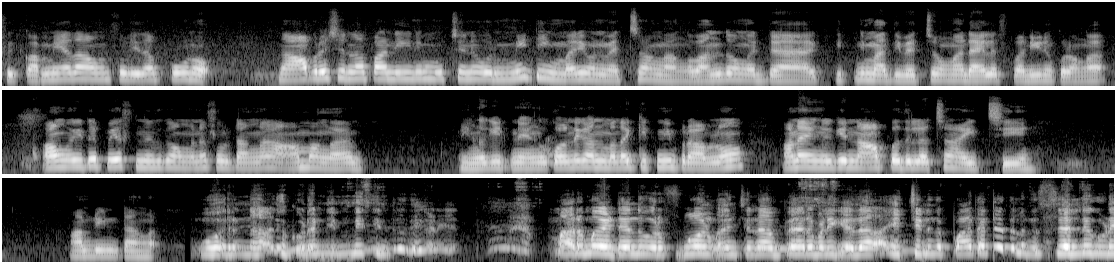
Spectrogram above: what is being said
சரி கம்மியாக தான் ஆகும்னு சொல்லி தான் போனோம். இந்த ஆப்ரேஷன்லாம் பண்ணிக்கிட்டு முடிச்சேன்னு ஒரு மீட்டிங் மாதிரி ஒன்று வச்சாங்க. அங்கே வந்தவங்க கிட்னி மாற்றி வச்சவங்க டயலிஸ் பண்ணிட்டு இருக்கிறவங்க அவங்ககிட்ட பேசுனதுக்கு அவங்க என்ன சொல்லிட்டாங்க ஆமாங்க எங்கள் கிட்னி எங்கள் குழந்தைக்கு அந்த மாதிரி தான் கிட்னி ப்ராப்ளம் ஆனால் எங்களுக்கு நாற்பது லட்சம் ஆயிடுச்சு. அப்படின்ட்டாங்க. ஒரு நாள் கூட நிம்மதின்றது கிடையாது. மருமகிட்டேருந்து ஒரு ஃபோன் வந்துச்சுன்னா பேரபலிக்கு ஏதாவது ஆயிடுச்சுன்னு இந்த பதட்டத்தில் இந்த செல்லு கூட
